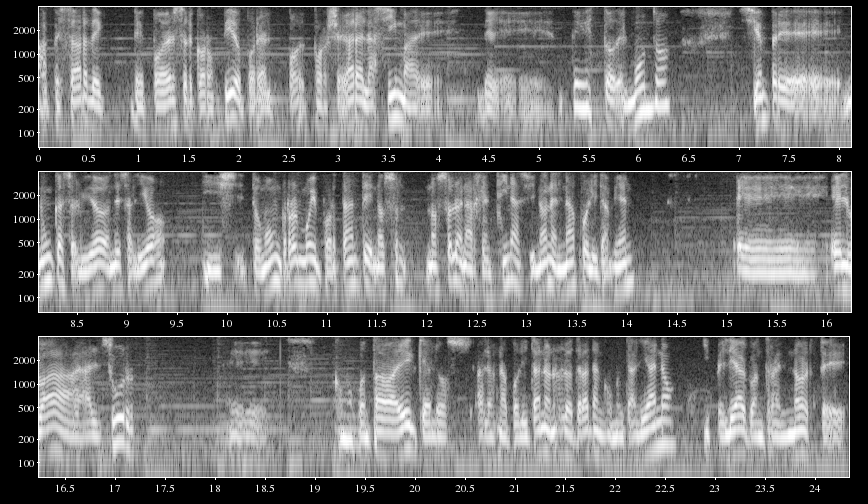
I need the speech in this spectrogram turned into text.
a pesar de, de poder ser corrompido por, el, por, por llegar a la cima de, de- esto del mundo, siempre nunca se olvidó de dónde salió y tomó un rol muy importante, no, sol- no solo en Argentina, sino en el Napoli también. eh, él va al sur, eh, como contaba él, que a los, a los napolitanos no lo tratan como italiano y pelea contra el norte,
